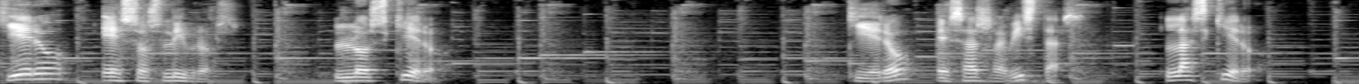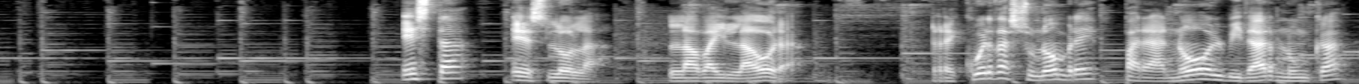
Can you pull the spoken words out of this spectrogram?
Quiero esos libros. Los quiero. Quiero esas revistas. Las quiero. Esta es Lola, la bailaora. Recuerda su nombre para no olvidar nunca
